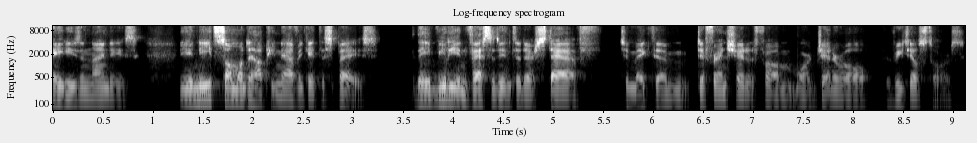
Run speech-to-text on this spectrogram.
80s and 90s. You need someone to help you navigate the space. They really invested into their staff to make them differentiated from more general retail stores.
